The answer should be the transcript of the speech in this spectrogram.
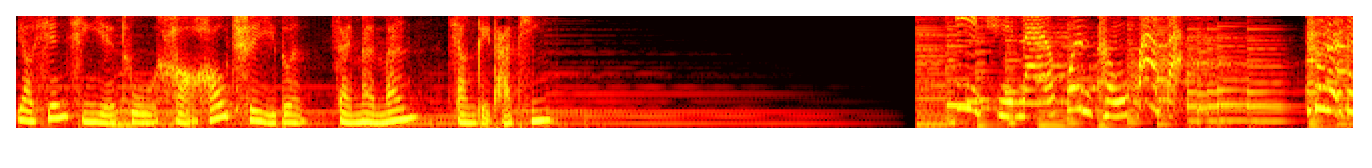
要先请野兔好好吃一顿，再慢慢讲给他听。一起来混童话吧。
